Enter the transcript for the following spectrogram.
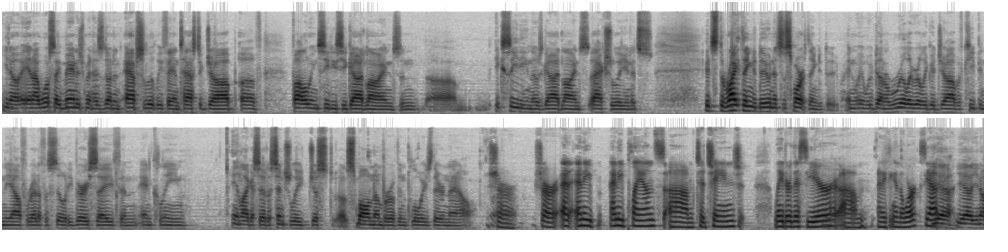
you know, and I will say management has done an absolutely fantastic job of following CDC guidelines and um, exceeding those guidelines actually, and it's it's the right thing to do and it's the smart thing to do. And we- we've done a really, really good job of keeping the Alpharetta facility very safe and, and clean. And like I said, essentially just a small number of employees there now. Sure, sure. A- any any plans um, to change later this year? Um, anything in the works yet? Yeah, yeah. You know,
